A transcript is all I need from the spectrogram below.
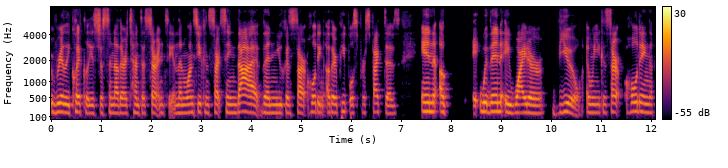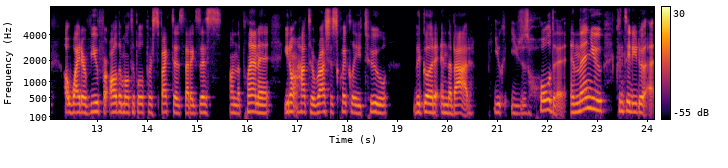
really quickly is just another attempt at certainty. And then once you can start seeing that, then you can start holding other people's perspectives in a within a wider view. And when you can start holding a wider view for all the multiple perspectives that exist on the planet, you don't have to rush as quickly to the good and the bad. You you just hold it, and then you continue to uh,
